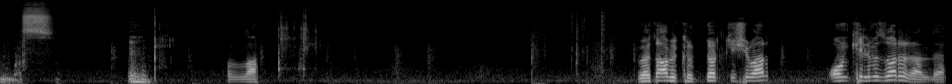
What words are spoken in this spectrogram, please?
Bas. Allah. Evet abi 44 kişi var. 10 kilimiz var herhalde.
